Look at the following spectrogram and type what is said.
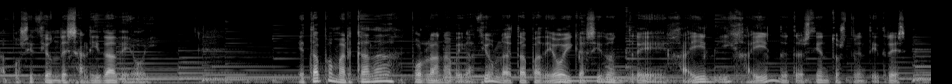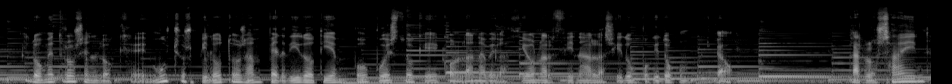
la posición de salida de hoy. Etapa marcada por la navegación, la etapa de hoy, que ha sido entre Jail y Jail de 333 kilómetros, en lo que muchos pilotos han perdido tiempo, puesto que con la navegación al final ha sido un poquito complicado. Carlos Sainz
